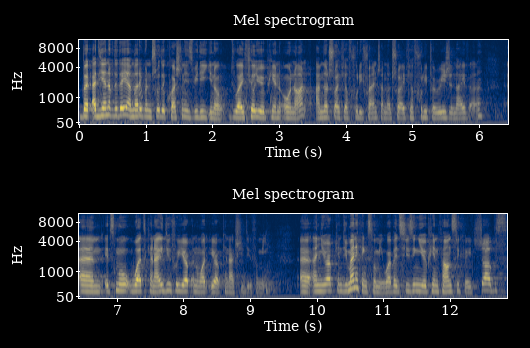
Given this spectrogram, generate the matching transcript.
But at the end of the day, I'm not even sure the question is really, you know, do I feel European or not? I'm not sure I feel fully French. I'm not sure I feel fully Parisian either. Um, it's more what can I do for Europe and what Europe can actually do for me. Uh, and Europe can do many things for me, whether it's using European funds to create jobs.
